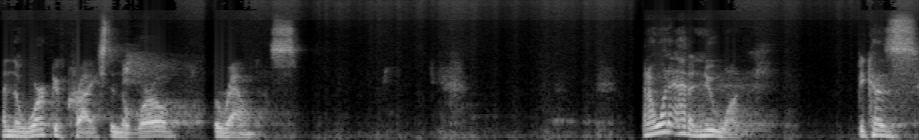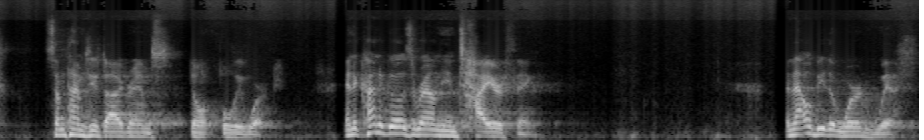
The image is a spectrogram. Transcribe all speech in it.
and the work of Christ in the world around us. And I want to add a new one because sometimes these diagrams don't fully work. And it kind of goes around the entire thing. And that will be the word with.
